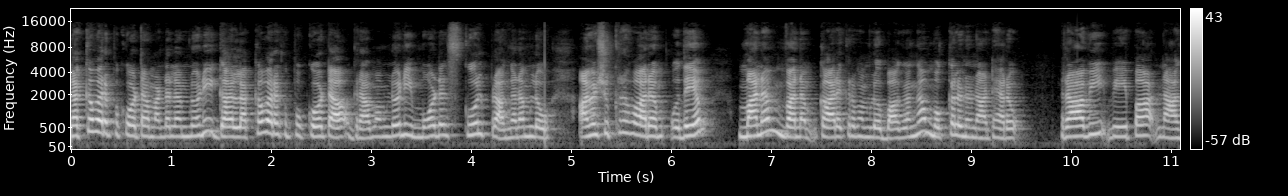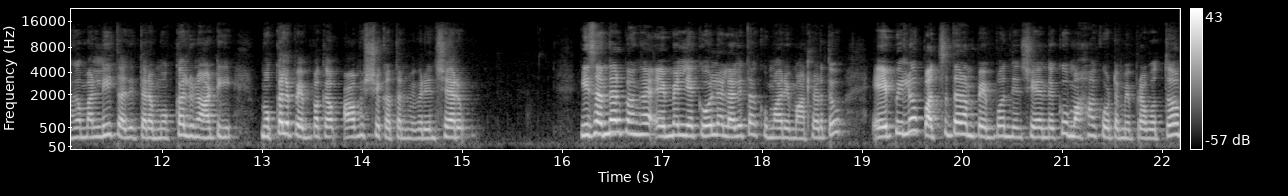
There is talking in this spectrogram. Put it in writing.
లక్కవరపు కోట మండలంలోని గ- లక్కవరపు కోట గ్రామంలోని మోడల్ స్కూల్ ప్రాంగణంలో ఆమె శుక్రవారం ఉదయం మనం వనం కార్యక్రమంలో భాగంగా మొక్కలను నాటారు. రావి వేప నాగమల్లి తదితర మొక్కలు నాటి మొక్కల పెంపకం ఆవశ్యకతను వివరించారు. ఈ సందర్భంగా ఎమ్మెల్యే కోళ్ళ లలిత కుమారి మాట్లాడుతూ ఏపీలో పచ్చదనం పెంపొందించేందుకు మహాకూటమి ప్రభుత్వం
